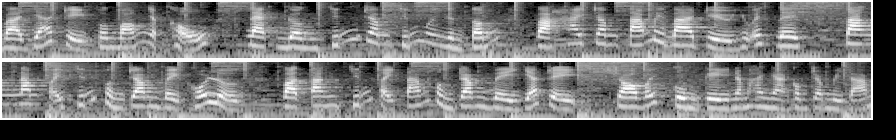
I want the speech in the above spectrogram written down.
và giá trị phân bón nhập khẩu đạt gần 990.000 tấn và 283 triệu USD, tăng 5,9% về khối lượng và tăng 9,8% về giá trị so với cùng kỳ năm 2018.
